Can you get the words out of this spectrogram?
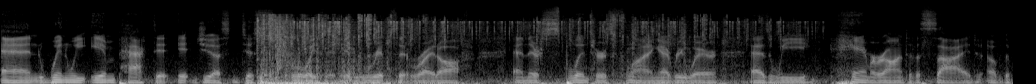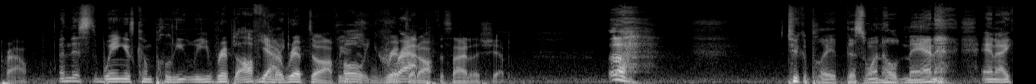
And when we impact it, it just destroys it. It rips it right off. And there's splinters flying everywhere as we hammer onto the side of the prow. and this wing is completely ripped off. Yeah, like, ripped off. We ripped it off the side of the ship. Two could play this one, old man. And I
